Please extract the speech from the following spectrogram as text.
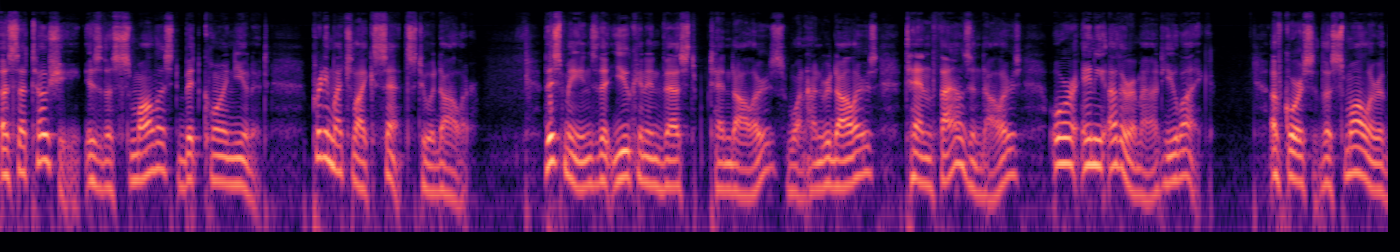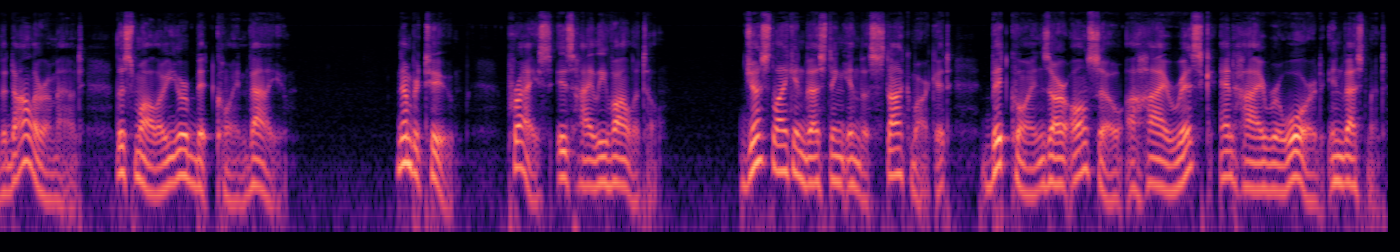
A satoshi is the smallest bitcoin unit, pretty much like cents to a dollar. This means that you can invest $10, $100, $10,000, or any other amount you like. Of course, the smaller the dollar amount, the smaller your Bitcoin value. Number two, price is highly volatile. Just like investing in the stock market, Bitcoins are also a high risk and high reward investment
